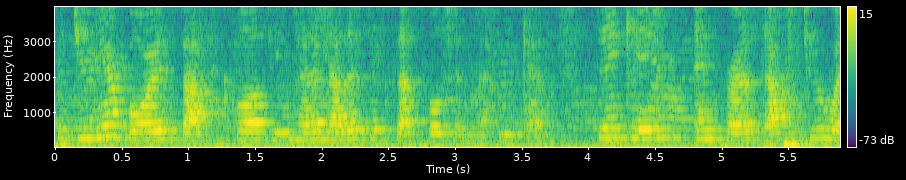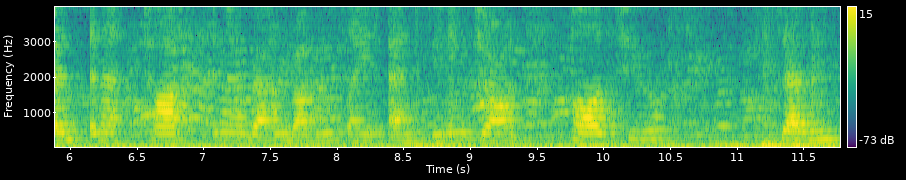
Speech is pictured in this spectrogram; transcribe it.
The junior boys basketball team had another successful tournament weekend. They came in first after two wins in a toss in a round robin played and defeating John Paul 2 7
